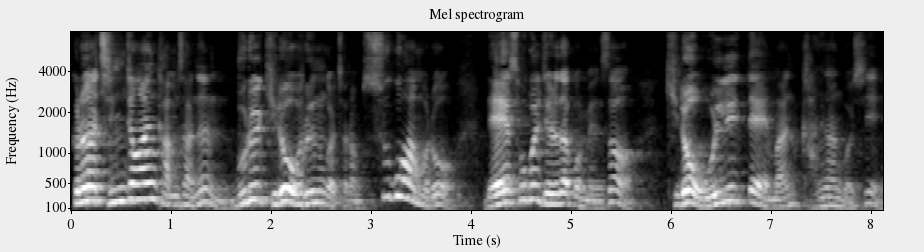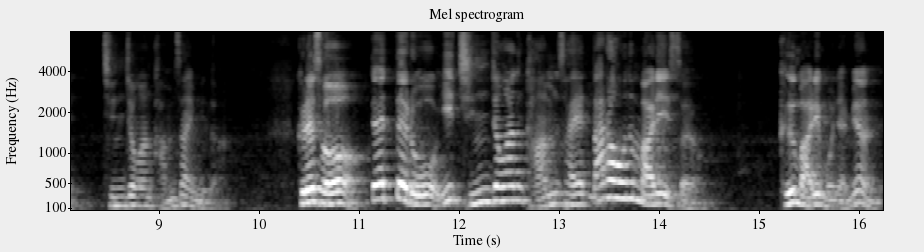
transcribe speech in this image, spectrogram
그러나 진정한 감사는 물을 길어 오르는 것처럼 수고함으로 내 속을 들여다보면서 길어 올릴 때에만 가능한 것이 진정한 감사입니다. 그래서 때때로 이 진정한 감사에 따라오는 말이 있어요. 그 말이 뭐냐면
